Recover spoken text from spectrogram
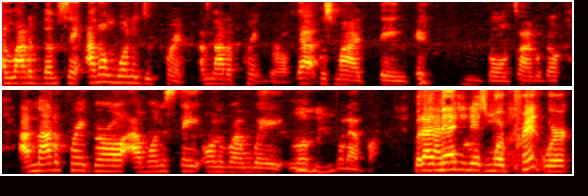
a lot of them say i don't want to do print. I'm not a print girl. That was my thing a long time ago. I'm not a print girl. I want to stay on the runway look Mhm. whatever. But I And I imagine there's more print work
